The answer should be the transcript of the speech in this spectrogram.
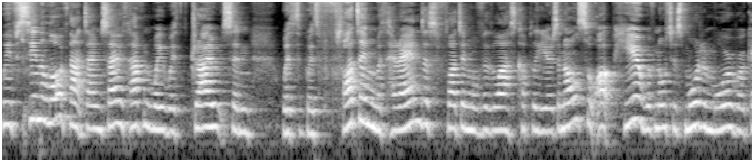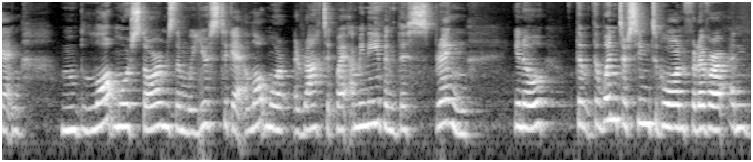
We've seen a lot of that down south, haven't we, with droughts and with with flooding, with horrendous flooding over the last couple of years, and also up here we've noticed more and more we're getting a lot more storms than we used to get, a lot more erratic. I mean, even this spring, you know, the the winter seemed to go on forever, and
